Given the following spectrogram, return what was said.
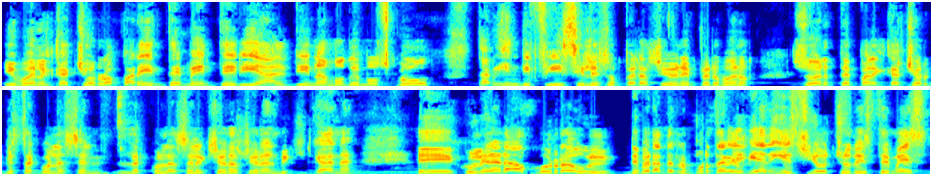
Y bueno, el cachorro aparentemente iría al Dinamo de Moscú. Está bien difícil esa operación, eh, pero bueno, suerte para el cachorro que está con la, con la selección nacional mexicana. Eh, Julián Araujo, Raúl, deberá de reportar el día 18 de este mes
